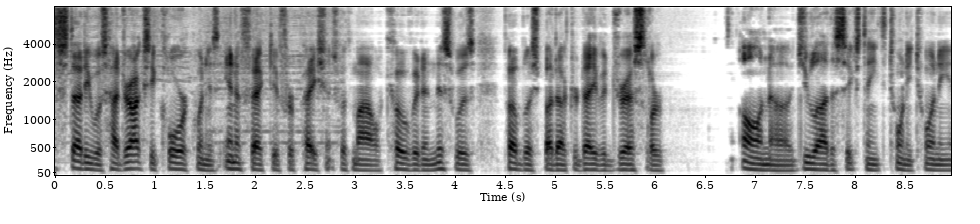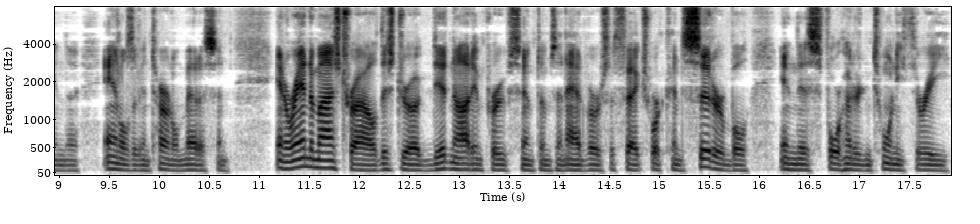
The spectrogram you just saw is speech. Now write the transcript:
study was hydroxychloroquine is ineffective for patients with mild COVID, and this was published by Dr. David Dressler on uh, July the 16th, 2020 in the Annals of Internal Medicine. In a randomized trial, this drug did not improve symptoms and adverse effects were considerable in this 423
